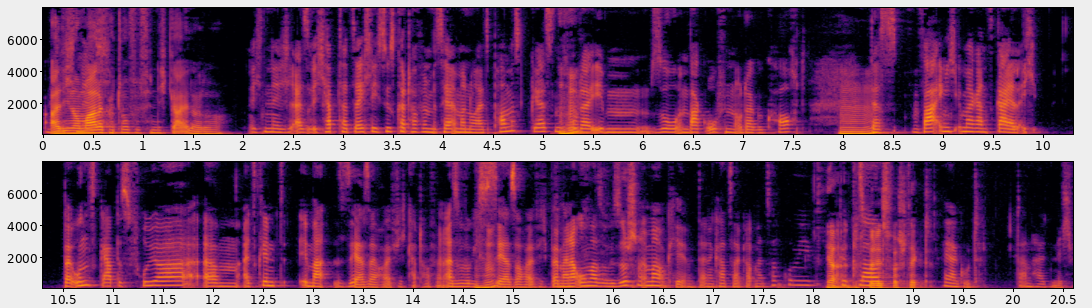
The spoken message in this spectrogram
Aber die normale nicht. Kartoffel finde ich geiler da. Ich nicht. Also ich habe tatsächlich Süßkartoffeln bisher immer nur als Pommes gegessen Mhm. oder eben so im Backofen oder gekocht. Das war eigentlich immer ganz geil. Ich, bei uns gab es früher ähm, als Kind immer sehr, sehr häufig Kartoffeln. Also wirklich Mhm. sehr, sehr häufig. Bei meiner Oma sowieso schon immer. Okay, deine Katze hat gerade mein Softgummi Ja, das geklaut. wird jetzt versteckt. Ja, gut. Dann halt nicht.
